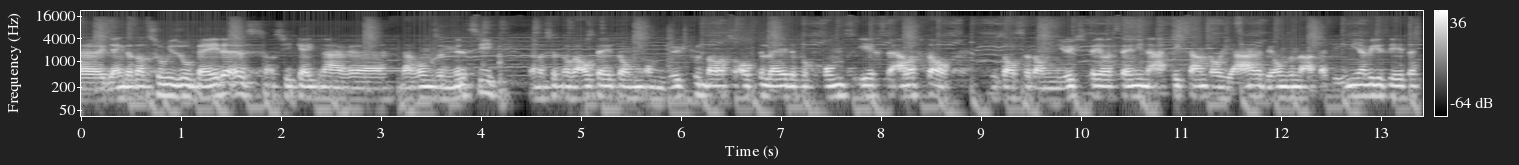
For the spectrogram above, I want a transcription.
Uh, ik denk dat dat sowieso beide is. Als je kijkt naar, uh, naar onze missie, dan is het nog altijd om, om jeugdvoetballers op te leiden voor ons eerste elftal. Dus als er dan jeugdspelers zijn die een x aantal jaren bij ons in de academie hebben gezeten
